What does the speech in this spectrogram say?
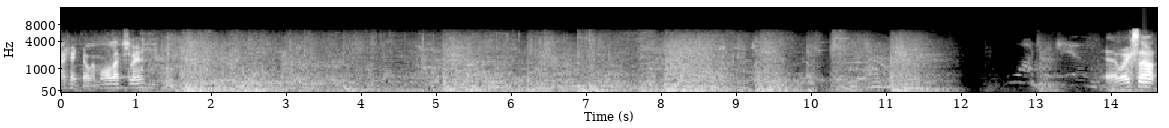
I can kill them all actually. Yeah, it works out.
